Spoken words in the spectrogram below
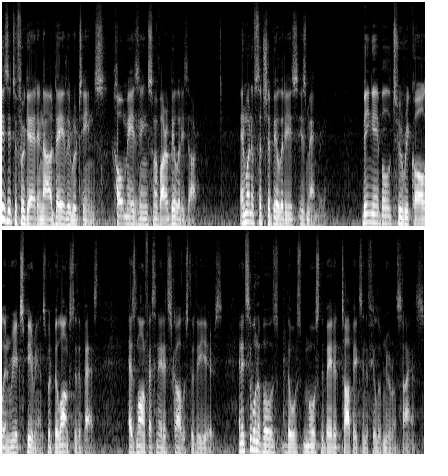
easy to forget in our daily routines how amazing some of our abilities are. And one of such abilities is memory. Being able to recall and re-experience what belongs to the past has long fascinated scholars through the years. And it's one of those, those most debated topics in the field of neuroscience.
